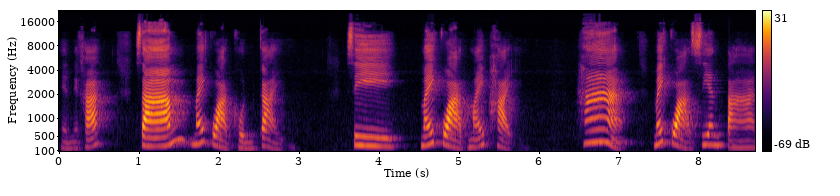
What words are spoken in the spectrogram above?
เห็นไหมคะ 3. ไม้กวาดขนไก่ 4. ไม้กวาดไม้ไผ่ 5. ไม้กวาดเสี้ยนตาล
